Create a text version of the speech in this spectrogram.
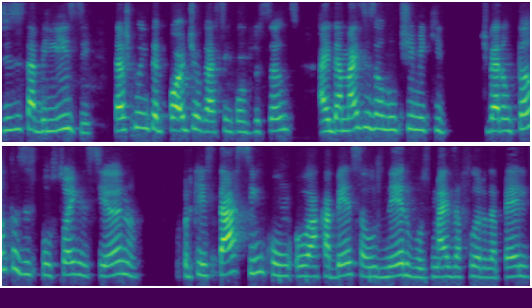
desestabilize. Você acha que o Inter pode jogar assim contra o Santos? Ainda mais visando um time que tiveram tantas expulsões esse ano, porque está assim com a cabeça, os nervos mais a flor da pele?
